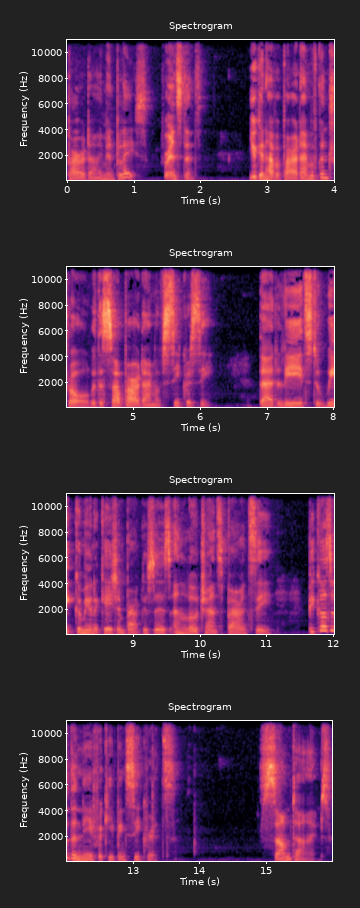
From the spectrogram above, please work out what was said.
paradigm in place. For instance, you can have a paradigm of control with a sub paradigm of secrecy that leads to weak communication practices and low transparency because of the need for keeping secrets. Sometimes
